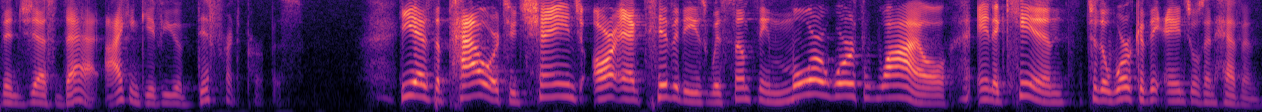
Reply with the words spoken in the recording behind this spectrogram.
than just that. I can give you a different. He has the power to change our activities with something more worthwhile and akin to the work of the angels in heaven.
